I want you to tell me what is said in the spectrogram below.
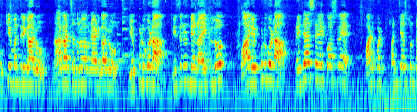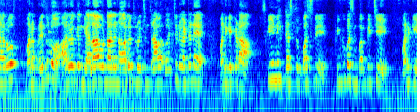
ముఖ్యమంత్రి గారు నారా చంద్రబాబు నాయుడు గారు ఎప్పుడు కూడా విజన్ ఉండే నాయకులు. వారు ఎప్పుడు కూడా ప్రజాశ్రయ కోసమే పాటు పనిచేస్తుంటారు. మన ప్రజలు ఆరోగ్యంగా ఎలా ఉండాలని ఆలోచన వచ్చిన తర్వా- వచ్చిన వెంటనే మనకి ఇక్కడ స్క్రీనింగ్ టెస్ట్ బస్ని పింక్ బస్ని పంపించి మనకి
